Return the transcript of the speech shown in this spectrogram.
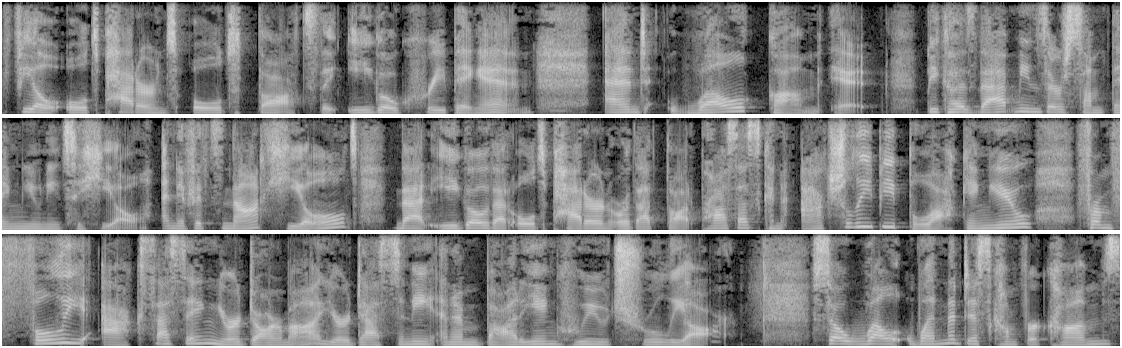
feel old patterns, old thoughts, the ego creeping in and welcome it because that means there's something you need to heal. And if it's not healed, that ego, that old pattern or that thought process can actually be blocking you from fully accessing your dharma, your destiny and embodying who you truly are. So, well, when the discomfort comes,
